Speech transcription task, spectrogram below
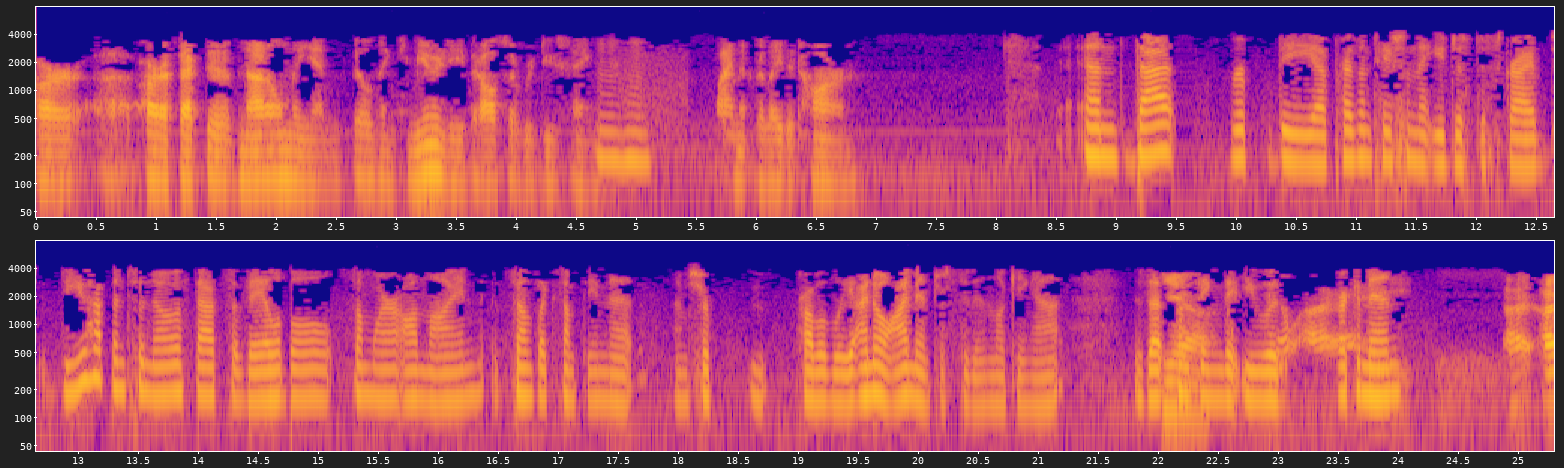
are uh, are effective not only in building community but also reducing mm-hmm. Climate related harm. And that the uh, presentation that you just described, do you happen to know if that's available somewhere online? It sounds like something that I'm sure probably I know I'm interested in looking at. Is that yeah. something that you would you know, I, recommend? I, I,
